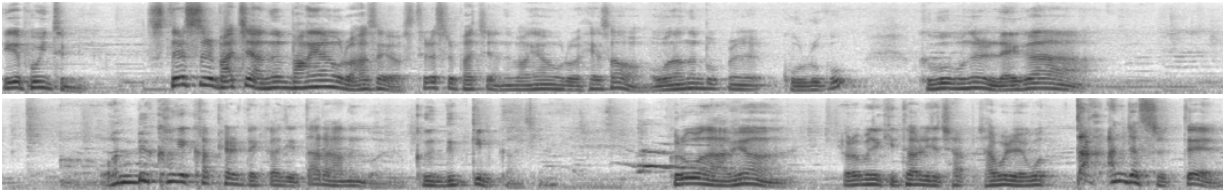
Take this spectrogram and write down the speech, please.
이게 포인트입니다. 스트레스를 받지 않는 방향으로 하세요. 스트레스를 받지 않는 방향으로 해서 원하는 부분을 고르고 그 부분을 내가 어, 완벽하게 카피할 때까지 따라하는 거예요. 그 느낌까지. 그러고 나면 여러분이 기타를 이제 잡, 잡으려고 딱 앉았을 때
